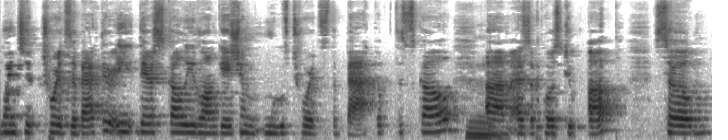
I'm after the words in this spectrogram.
went to, towards the back. Their their skull elongation moved towards the back of the skull, mm. um, as opposed to up. So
